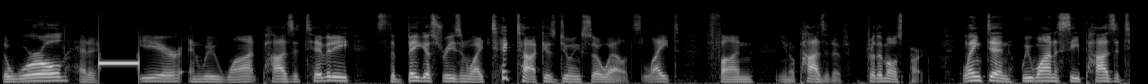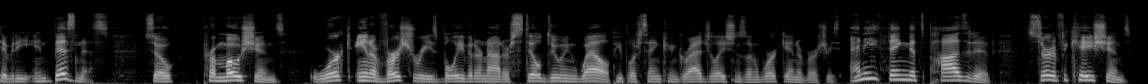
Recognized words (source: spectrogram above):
The world had a year and we want positivity. It's the biggest reason why TikTok is doing so well. It's light, fun, you know, positive for the most part. LinkedIn, we want to see positivity in business. So promotions, work anniversaries, believe it or not, are still doing well. People are saying congratulations on work anniversaries. Anything that's positive, certifications,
